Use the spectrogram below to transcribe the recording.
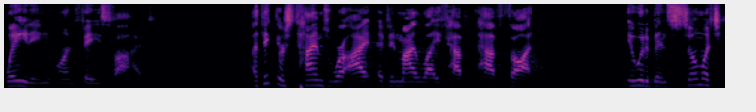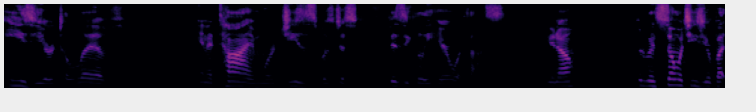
waiting on phase five. I think there's times where I, if in my life, have, have thought it would have been so much easier to live in a time where Jesus was just physically here with us. You know? It would have been so much easier. But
